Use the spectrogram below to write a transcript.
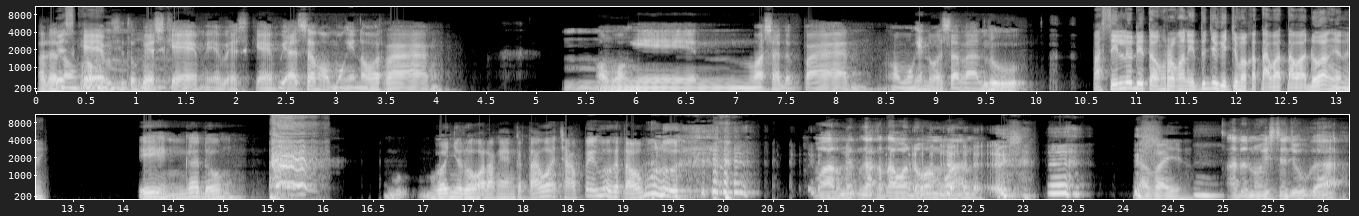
Ada Base nongkrong camp. di situ base camp ya base camp. Biasa ngomongin orang, Mm-mm. ngomongin masa depan, ngomongin masa lalu. Pasti lu di tongkrongan itu juga cuma ketawa-tawa doang ya nih. Ih, enggak dong. gue nyuruh orang yang ketawa, capek gue ketawa mulu. Warmit nggak ketawa doang, Wan. Ngapain? Ada noise-nya juga.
